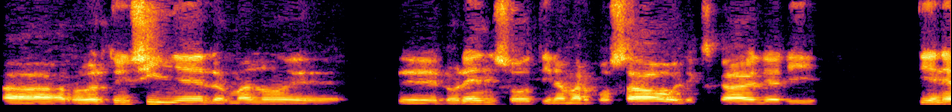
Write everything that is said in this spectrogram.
a Roberto Insigne, el hermano de, Lorenzo, tiene a Marco Sao, el ex Cagliari, tiene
